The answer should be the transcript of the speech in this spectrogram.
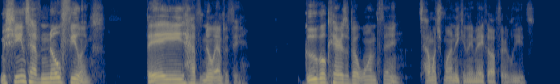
Machines have no feelings. They have no empathy. Google cares about one thing. It's how much money can they make off their leads.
